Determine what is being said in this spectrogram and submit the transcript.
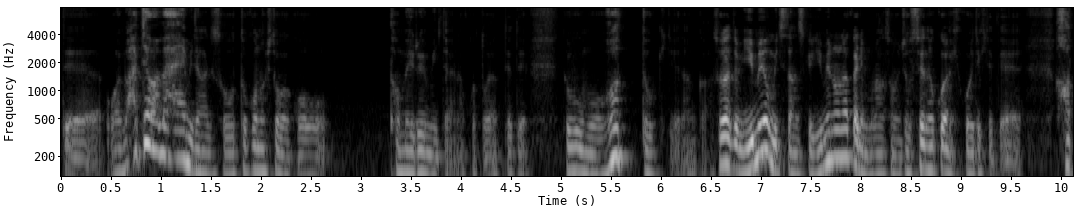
で「おい待てお前!」みたいな感じで男の人がこう止めるみたいなことをやってて僕もうわっと起きてなんかそれはでも夢を見てたんですけど夢の中にもなんかその女性の声が聞こえてきててはっ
